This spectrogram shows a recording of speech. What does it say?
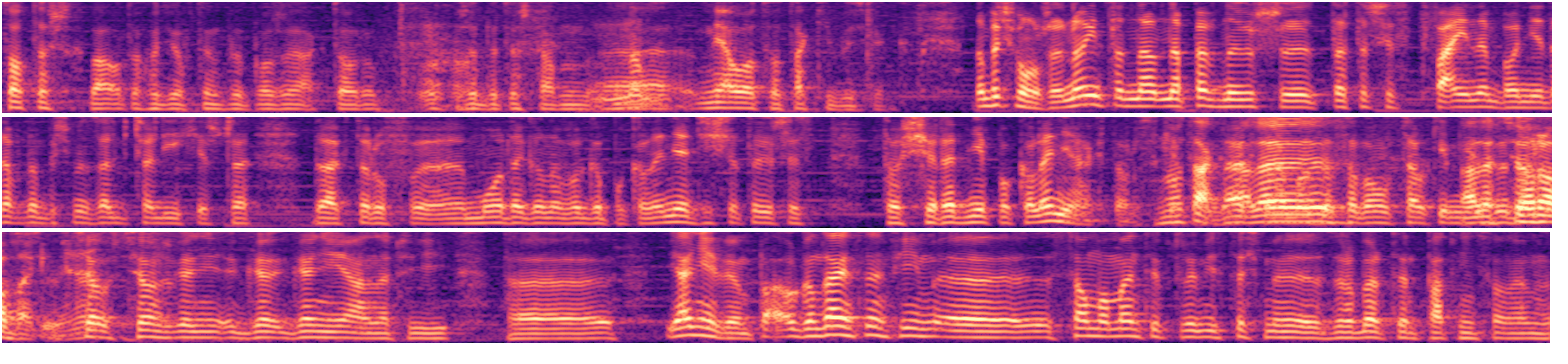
to też chyba o to chodziło w tym wyborze aktorów, żeby też tam e, No. miało to taki wydźwięk. No być może. No i to na, na pewno już e, to też jest fajne, bo niedawno byśmy zaliczali ich jeszcze do aktorów e, młodego, nowego pokolenia. Dzisiaj to już jest to średnie pokolenie aktorskie. No tak, prawda? ale- Które ma ze sobą całkiem Ale niezły wciąż, dorobek. wciąż, wciąż geni, ge, genialne, czyli e, ja nie wiem, oglądając ten film e, są momenty, w którym jesteśmy z Robertem Pattinsonem e,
